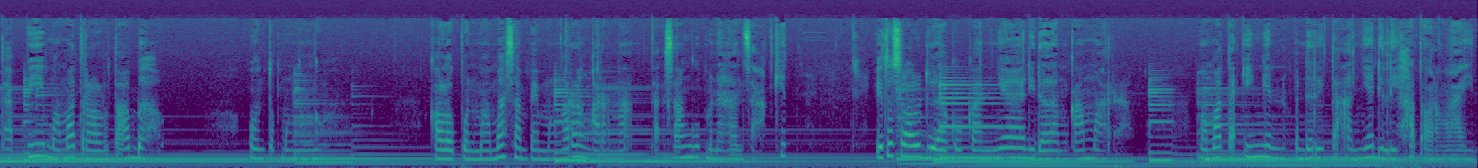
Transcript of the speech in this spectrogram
Tapi mama terlalu tabah untuk mengeluh. Kalaupun mama sampai mengerang karena sanggup menahan sakit, itu selalu dilakukannya di dalam kamar. Mama tak ingin penderitaannya dilihat orang lain.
